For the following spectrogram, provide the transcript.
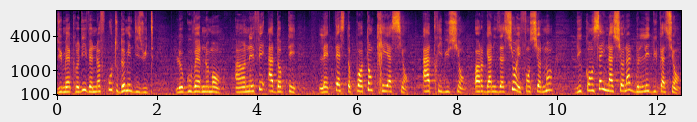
du mercredi 29 août 2018. Le gouvernement a en effet adopté les tests portant création, attribution, organisation et fonctionnement du Conseil national de l'éducation.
